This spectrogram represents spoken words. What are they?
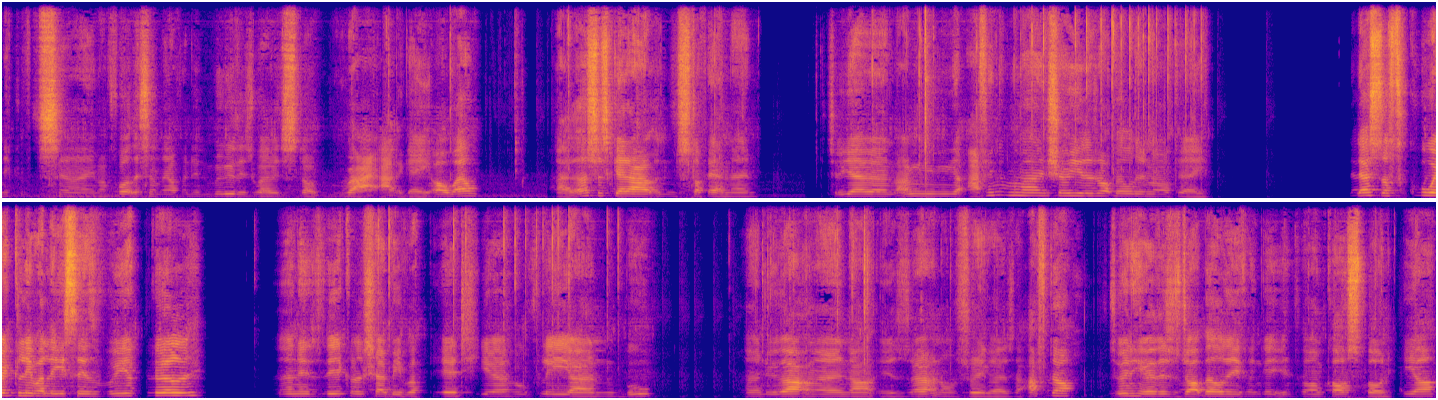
nick of time. I thought this only happened in the movies where it stopped right at the gate. Oh well. Let's just get out and stop it and then so yeah, um, I'm, I think I might show you the drop building, okay. Let's just quickly release his vehicle. And his vehicle shall be repaired here, hopefully, and boop. And do that, and then that is that, and I'll show you guys that after. So in here, this is drop builder, you can get your film cost phone here.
